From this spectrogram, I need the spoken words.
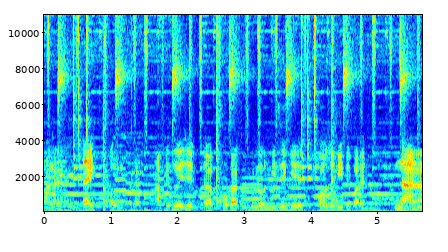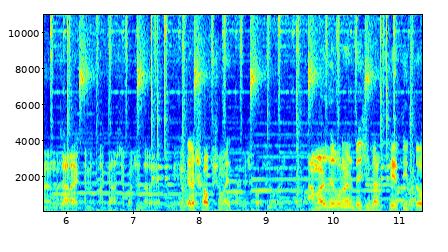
মানে দায়িত্ব পালন করে আপনি তো এই যে প্রোডাক্টগুলো নিজে গিয়ে সহজে দিতে পারেন না। না না যারা এখানে থাকে আশেপাশে তারা এরা সব সময় থাকে সব সময়। আমার জীবনের বেশিরভাগ স্মৃতি তো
